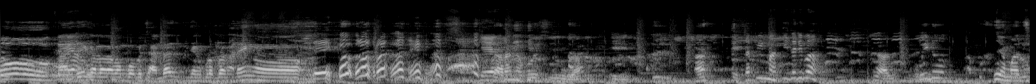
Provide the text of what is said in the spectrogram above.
Oh, Nanti kayak kalau abang mau bercanda jangan pura-pura nggak nengok kayak sekarang ini. aku isi juga. Hah? Eh, tapi mati tadi bang. Hidup. yang mati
